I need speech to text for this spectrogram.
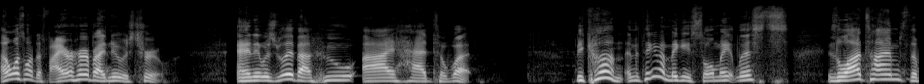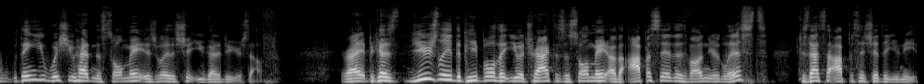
I almost wanted to fire her, but I knew it was true. And it was really about who I had to what? Become. And the thing about making soulmate lists is a lot of times the thing you wish you had in the soulmate is really the shit you got to do yourself. Right? Because usually the people that you attract as a soulmate are the opposite that's on your list because that's the opposite shit that you need.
